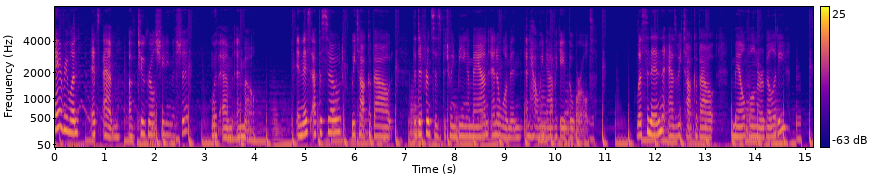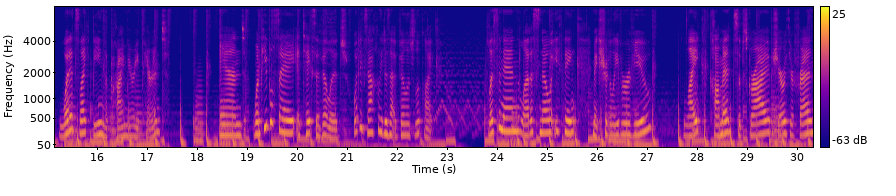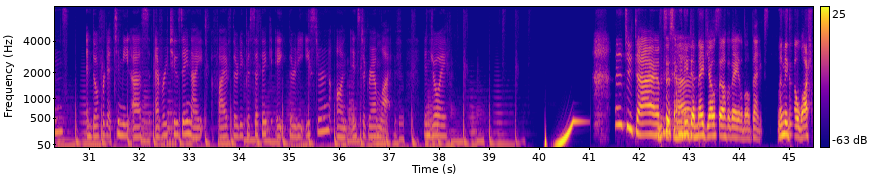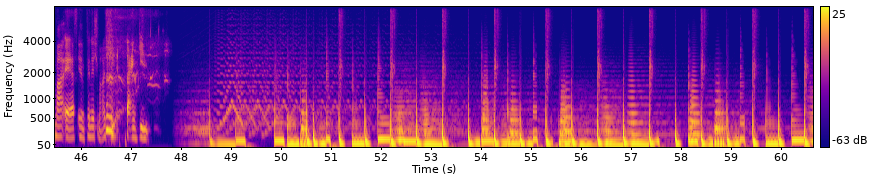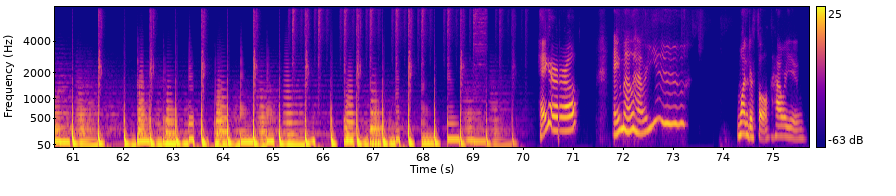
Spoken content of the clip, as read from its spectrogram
Hey everyone, it's Em of Two Girls Shooting the Shit with Em and Mo. In this episode, we talk about the differences between being a man and a woman and how we navigate the world. Listen in as we talk about male vulnerability, what it's like being the primary parent, and when people say it takes a village, what exactly does that village look like? Listen in, let us know what you think. Make sure to leave a review, like, comment, subscribe, share with your friends, and don't forget to meet us every Tuesday night, 5:30 Pacific, 8:30 Eastern on Instagram Live. Enjoy. I'm too tired. I'm This too is how you need to make yourself available. Thanks. Let me go wash my ass and finish my shit. Thank you. Hey, girl. Hey Mo, how are you? Wonderful. How are you?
